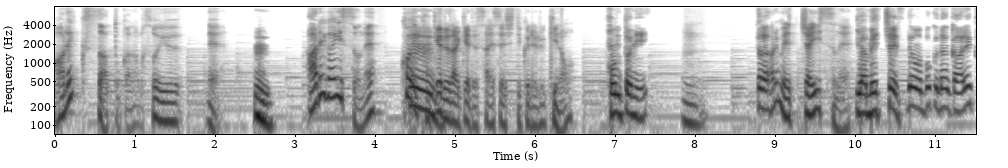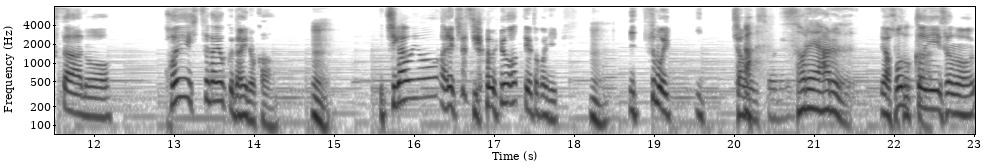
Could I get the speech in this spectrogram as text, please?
アレクサとかなんかそういうね、うん。あれがいいっすよね。声かけるだけで再生してくれる機能。本当に。うん。ただあれめっちゃいいっすね。いや、めっちゃいいです。でも僕なんかアレクサ、あの、声質が良くないのか、うん。違うよアレクサ違うよっていうところに、うん。いっつもい行っちゃうんですよね。いそれある。や、本当にその、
